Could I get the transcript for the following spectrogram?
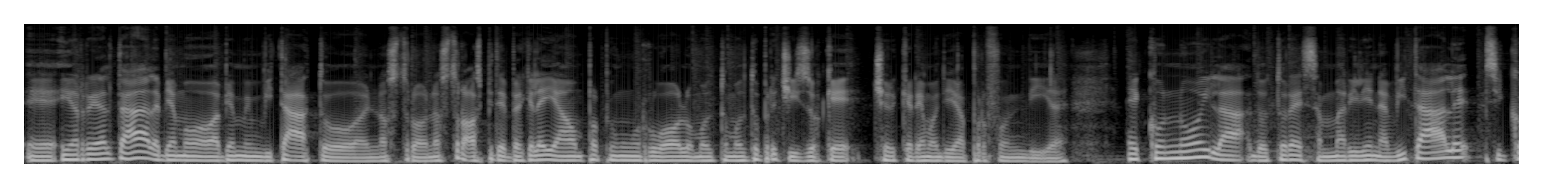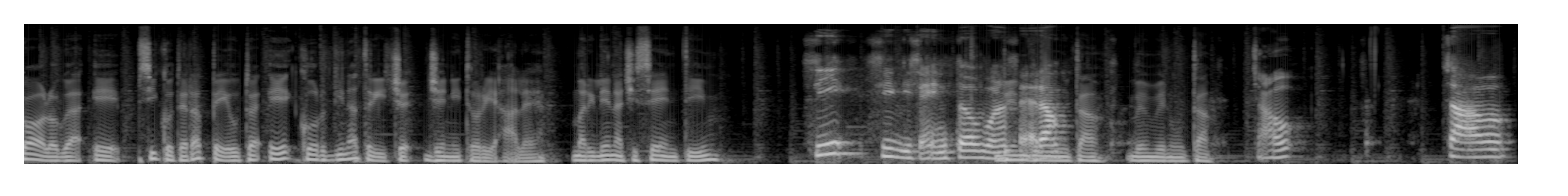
Eh, in realtà abbiamo, invitato il nostro, il nostro, ospite perché lei ha un, proprio un ruolo molto molto preciso che cercheremo di approfondire. È con noi la dottoressa Marilena Vitale, psicologa e psicoterapeuta e coordinatrice genitoriale. Marilena, ci senti? Sì, sì, vi sento. Buonasera. Benvenuta, benvenuta. Ciao. Ciao.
